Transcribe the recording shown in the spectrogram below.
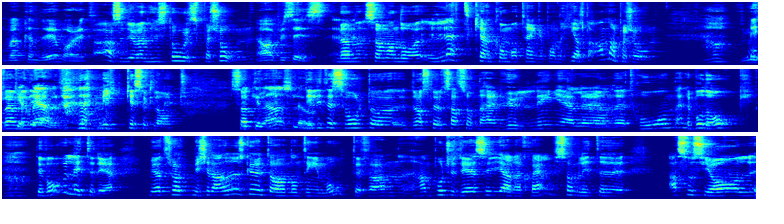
Och vem kan det ha varit? Alltså det var en historisk person. Ja, precis. Men som man då lätt kan komma att tänka på en helt annan person. Micke vem är det? själv. Micke såklart. Så att det är lite svårt att dra slutsatser om det här är en hyllning eller en, ett hån. Eller både och. Det var väl lite det. Men jag tror att Michelangelo skulle inte ha någonting emot det. För han, han porträtterar sig gärna själv som lite asocial.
